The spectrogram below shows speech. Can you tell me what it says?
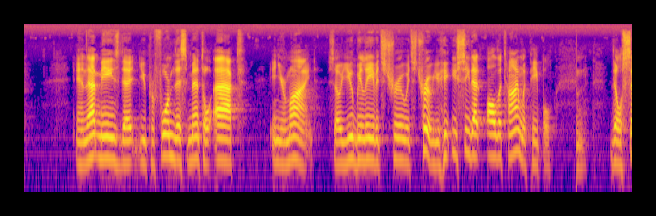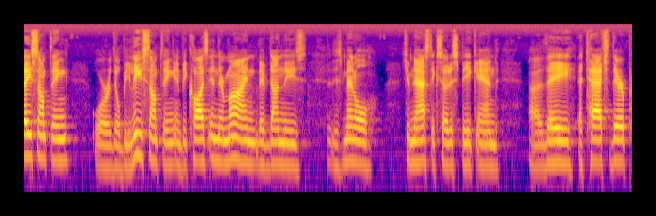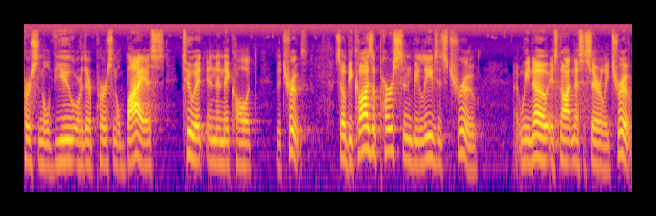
And that means that you perform this mental act in your mind. So you believe it's true, it's true. You, you see that all the time with people. They'll say something or they'll believe something, and because in their mind they've done these, these mental gymnastics, so to speak, and uh, they attach their personal view or their personal bias to it, and then they call it the truth. So, because a person believes it's true, we know it's not necessarily true.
